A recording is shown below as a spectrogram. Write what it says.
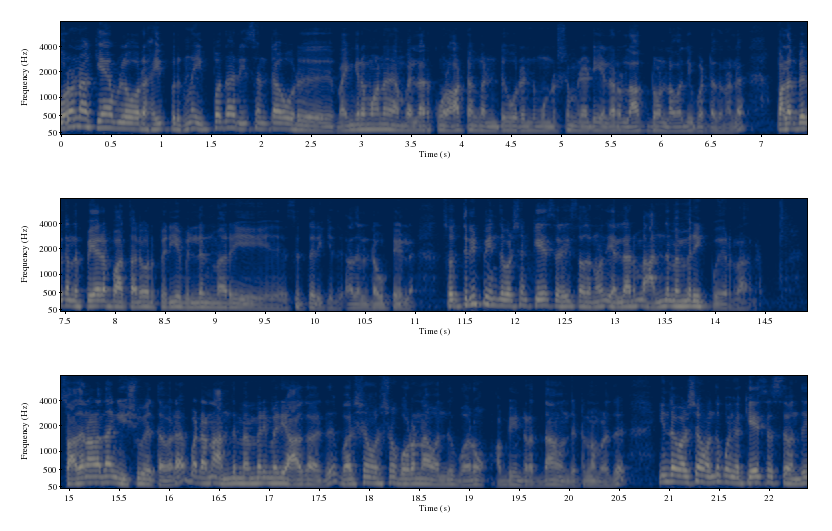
கொரோனாக்கு ஏன் இவ்வளோ ஒரு ஹைப் இருக்குன்னா இப்போ தான் ரீசெண்டாக ஒரு பயங்கரமான நம்ம எல்லாருக்கும் ஒரு ஆட்டம் கண்டு ஒரு ரெண்டு மூணு வருஷம் முன்னாடி எல்லாரும் லாக்டவுனில் அவதிப்பட்டதுனால பல பேருக்கு அந்த பேரை பார்த்தாலே ஒரு பெரிய வில்லன் மாதிரி சித்தரிக்குது. அதில் டவுட்டே இல்லை. ஸோ திருப்பி இந்த வருஷம் கேஸ் ரைஸ் ஆகுதுன்னு வந்து எல்லாருமே அந்த மெமரிக்கு போயிடுறாங்க. ஸோ அதனால தான் இங்கே இஷ்யூவே தவிர பட் ஆனால் அந்த மெமரி மாதிரி ஆகாது. வருஷம் வருஷம் கொரோனா வந்து வரும் அப்படின்றது தான் வந்துட்டு நம்மளது. இந்த வருஷம் வந்து கொஞ்சம் கேசஸ் வந்து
